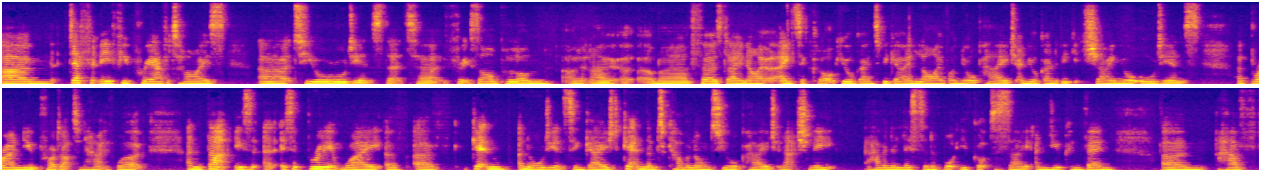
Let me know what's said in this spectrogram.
Um, definitely if you pre-advertise uh, to your audience that, uh, for example, on I don't know uh, on a Thursday night at eight o'clock, you're going to be going live on your page and you're going to be showing your audience a brand new product and how it works. And that is it's a brilliant way of, of getting an audience engaged, getting them to come along to your page and actually having a listen of what you've got to say, and you can then um, have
